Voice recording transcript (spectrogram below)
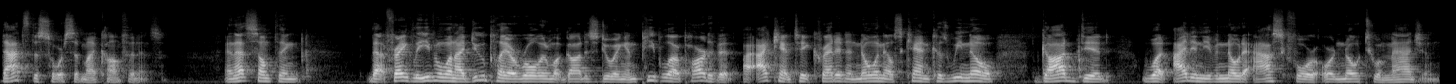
that's the source of my confidence. And that's something that, frankly, even when I do play a role in what God is doing and people are part of it, I, I can't take credit and no one else can because we know God did what I didn't even know to ask for or know to imagine.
